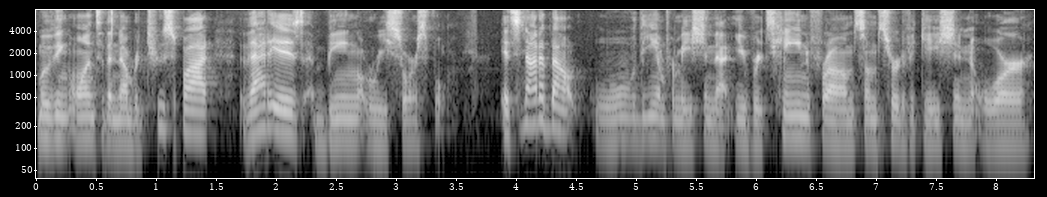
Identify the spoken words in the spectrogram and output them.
Moving on to the number two spot, that is being resourceful. It's not about the information that you've retained from some certification or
